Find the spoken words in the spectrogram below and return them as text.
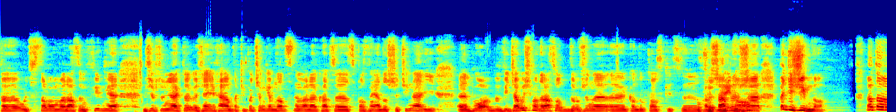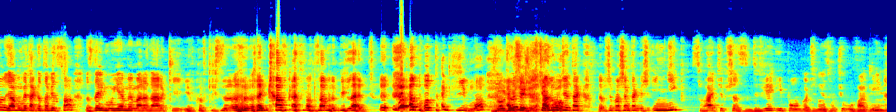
w, z tobą razem w filmie. Mi się przypomniało, jak któregoś dnia jechałem takim pociągiem nocnym, ale akurat e, z Poznania do Szczecina i e, było, wiedziałyśmy od razu od drużyny e, konduktorskiej z, z Warszawy, no. że będzie zimno. No to ja mówię tak, no to wiesz co? Zdejmujemy marynarki i w krótkich rękawkach sprawdzamy bilety. A było tak zimno. Ludzie Ale, myśleli, że a ludzie tak, no przepraszam, tak wiesz, i nikt, słuchajcie, przez dwie i pół godziny nie zwrócił uwagi, Mm.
